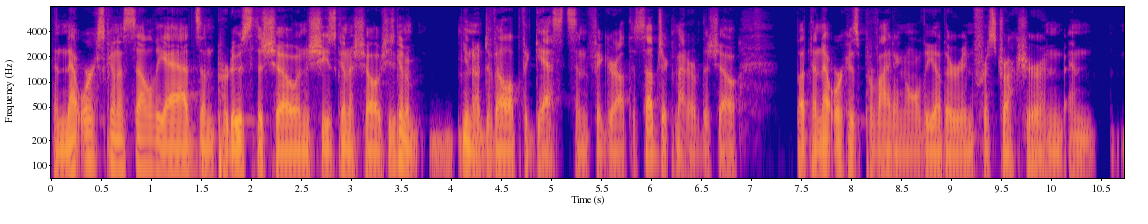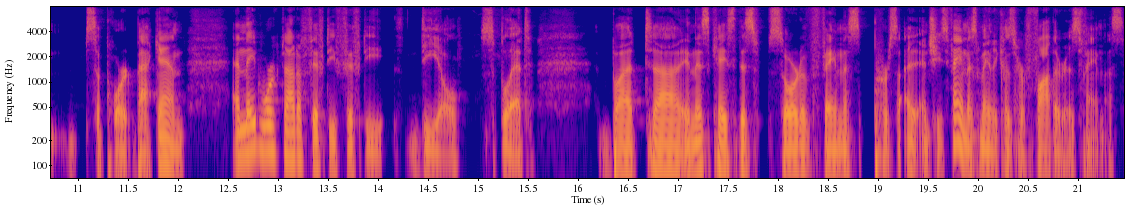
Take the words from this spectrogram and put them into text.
The network's going to sell the ads and produce the show, and she's going to show, she's going to, you know, develop the guests and figure out the subject matter of the show. But the network is providing all the other infrastructure and, and support back end. And they'd worked out a 50 50 deal split but uh, in this case, this sort of famous person, and she's famous mainly because her father is famous,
